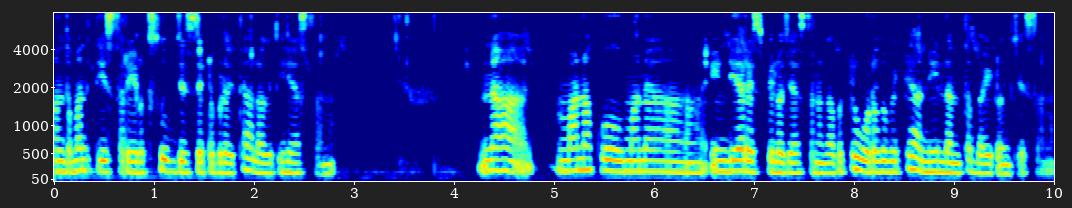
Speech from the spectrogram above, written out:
కొంతమంది తీస్తారు. వీళ్ళకి సూప్ చేసేటప్పుడు అయితే అలాగ తీసేస్తాను. నా మనకు మన ఇండియా రెసిపీలో చేస్తాను కాబట్టి ఉడకబెట్టి ఆ నీళ్ళంతా బయట ఉంచేస్తాను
